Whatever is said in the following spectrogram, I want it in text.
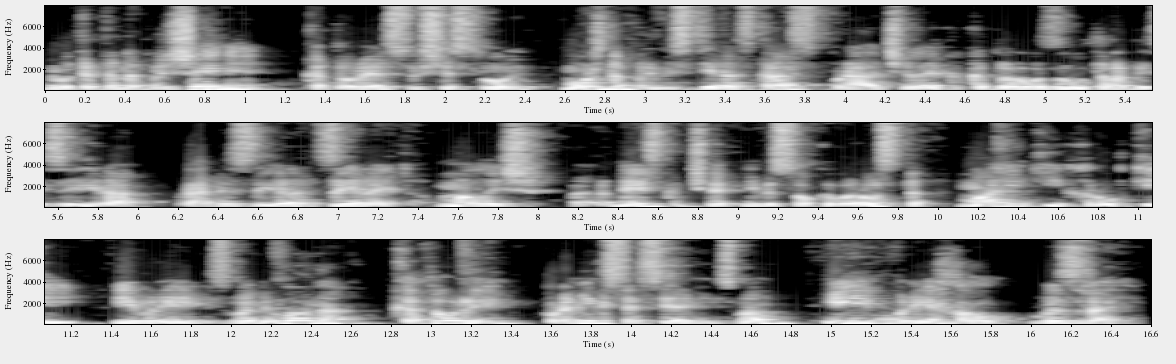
вот это напряжение, которое существует, можно привести рассказ про человека, которого зовут Раби Зира. Раби Зира, Зира — это малыш на арамейском, человек невысокого роста, маленький, хрупкий еврей из Вавилона, который проникся сионизмом и приехал в Израиль.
